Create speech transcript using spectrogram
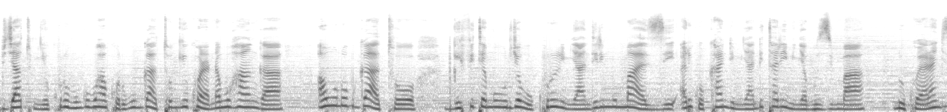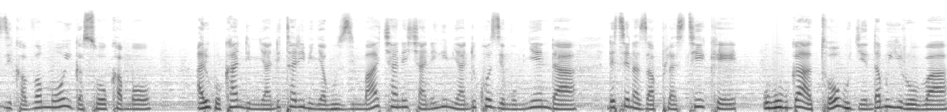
byatumye kuri ubu ngubu hakorwa ubwato bw'ikoranabuhanga aho buno bwato bwifitemo uburyo bukurura imyanda iri mu mazi ariko kandi imyanda itari ibinyabuzima. Nuko yarangiza ikavamo igasohokamo. Ariko kandi imyanda itari ibinyabuzima cyane cyane nk'imyanda ikoze mu myenda ndetse na za plastique ubu bwato bugenda buyiroba.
